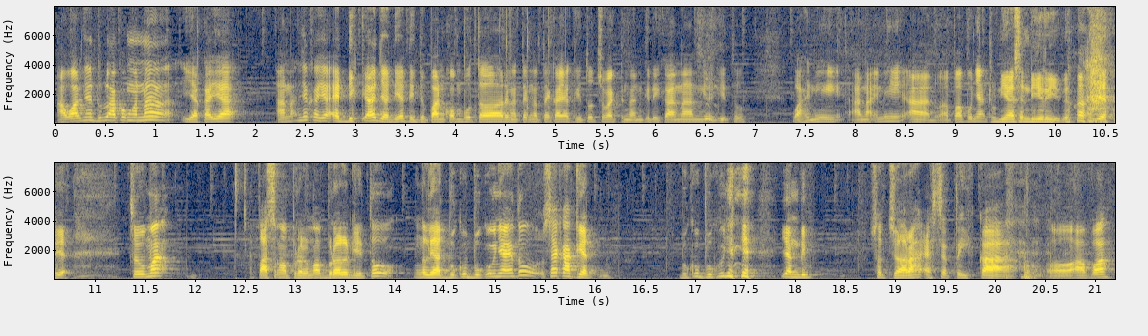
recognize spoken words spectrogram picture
awalnya dulu aku kenal ya kayak anaknya kayak edik aja dia di depan komputer ngetik-ngetik kayak gitu cuek dengan kiri kanan kayak gitu. Wah ini anak ini anu, apa punya dunia sendiri itu. Ya, ya. Cuma pas ngobrol-ngobrol gitu ngelihat buku-bukunya itu saya kaget buku-bukunya yang di sejarah estetika oh, apa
